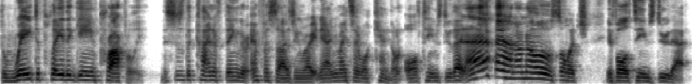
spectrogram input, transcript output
the way to play the game properly. This is the kind of thing they're emphasizing right now. You might say, well, Ken, don't all teams do that? Ah, I don't know so much if all teams do that.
